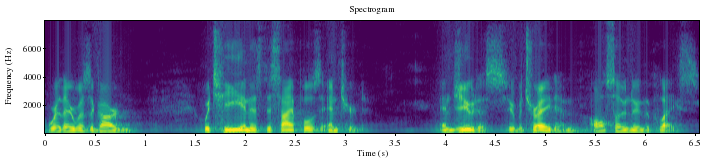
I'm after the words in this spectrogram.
where there was a garden, which he and his disciples entered. And Judas, who betrayed him, also knew the place.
